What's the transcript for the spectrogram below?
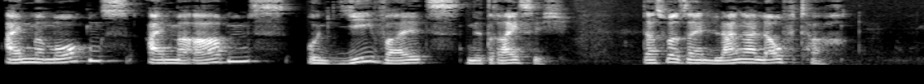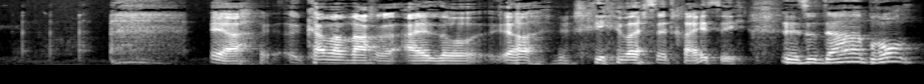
Einmal morgens, einmal abends und jeweils eine 30. Das war sein langer Lauftag. Ja, kann man machen. Also, ja, jeweils eine 30. Also da brauch,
